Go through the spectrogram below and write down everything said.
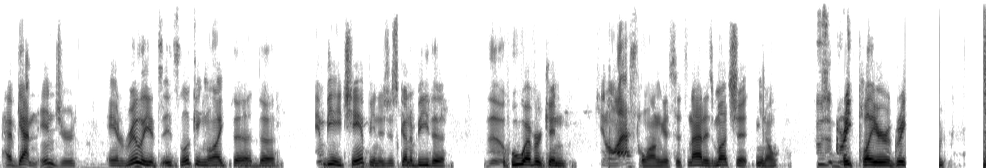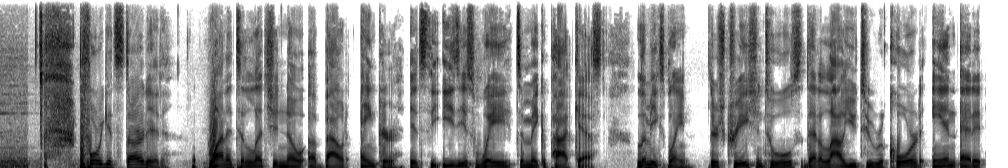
have gotten injured, and really, it's it's looking like the the NBA champion is just going to be the the whoever can can last the longest. It's not as much, uh, you know, who's a great player, a great. Before we get started, wanted to let you know about Anchor. It's the easiest way to make a podcast. Let me explain. There's creation tools that allow you to record and edit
